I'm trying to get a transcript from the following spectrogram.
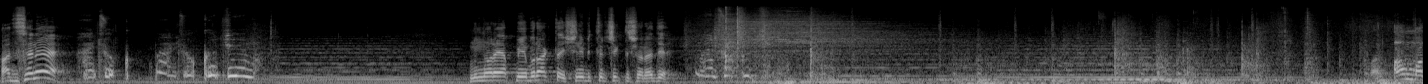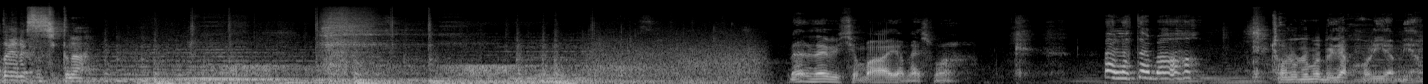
Hadi sene. ben çok ben çok kötüyüm. Numara yapmayı bırak da işini bitir çık dışarı hadi. Kötüyüm. Amma dayanıksız çıktın ha. Ben ne biçim ağayım Esma? Allah'tan ağa. Torunumu bile koruyamıyorum.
